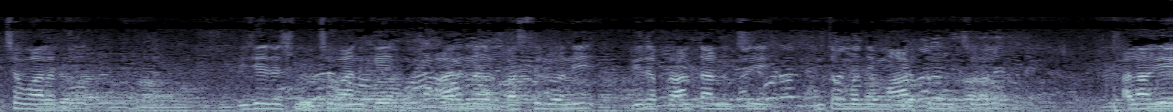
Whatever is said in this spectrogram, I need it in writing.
ఉత్సవాలకు విజయదశమి ఉత్సవానికి ఆర్ఎల్ నగర్ బస్తీలోని వివిధ ప్రాంతాల నుంచి ఎంతోమంది మార్పులు అలాగే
